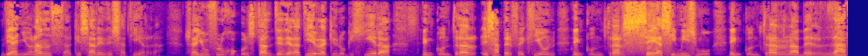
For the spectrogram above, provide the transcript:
de añoranza que sale de esa tierra. O sea, hay un flujo constante de la tierra que uno quisiera encontrar esa perfección, encontrarse a sí mismo, encontrar la verdad,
